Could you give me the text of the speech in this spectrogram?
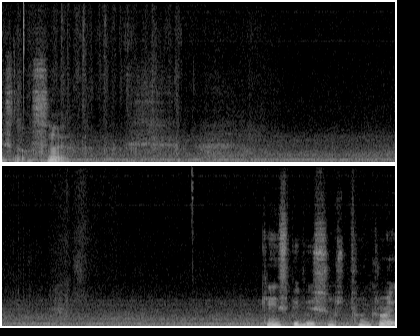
Your playstyle. So. Boost from Glory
